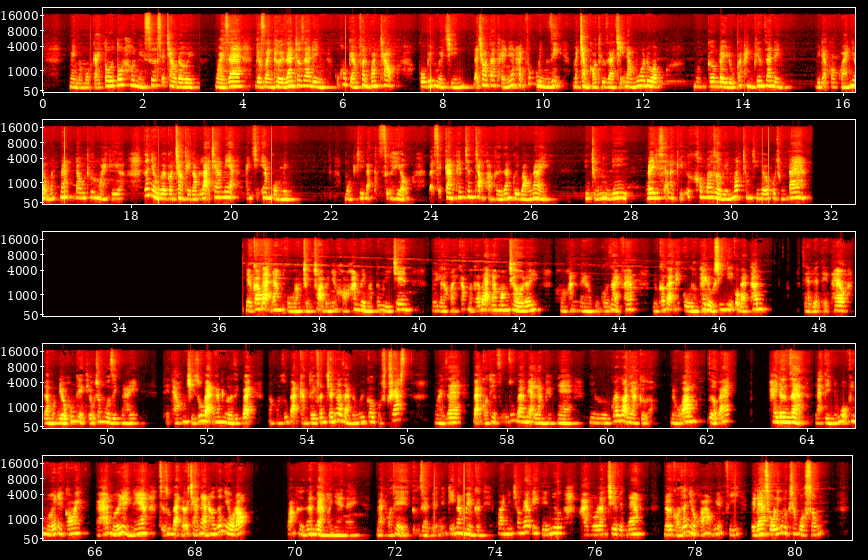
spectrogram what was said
Ngày mà một cái tôi tốt hơn ngày xưa sẽ chào đời. Ngoài ra, việc dành thời gian cho gia đình cũng không kém phần quan trọng. Covid-19 đã cho ta thấy nét hạnh phúc bình dị mà chẳng có thứ giá trị nào mua được. Mâm cơm đầy đủ các thành viên gia đình, vì đã có quá nhiều mất mát, đau thương ngoài kia. Rất nhiều người còn chẳng thể gặp lại cha mẹ, anh chị em của mình. Một khi bạn thật sự hiểu, bạn sẽ càng thêm trân trọng khoảng thời gian quý báu này. Tin chúng mình đi, đây sẽ là ký ức không bao giờ biến mất trong trí nhớ của chúng ta. Nếu các bạn đang cố gắng chống chọi với những khó khăn về mặt tâm lý trên, đây là khoảnh khắc mà các bạn đang mong chờ đây. Khó khăn nào cũng có giải pháp nếu các bạn biết cố gắng thay đổi suy nghĩ của bản thân. Rèn luyện thể thao là một điều không thể thiếu trong mùa dịch này. Thể thao không chỉ giúp bạn ngăn ngừa dịch bệnh mà còn giúp bạn cảm thấy phấn chấn và giảm được nguy cơ của stress. Ngoài ra, bạn có thể phụ giúp ba mẹ làm việc nhà như quét dọn nhà cửa, nấu ăn, rửa bát. Hay đơn giản là tìm những bộ phim mới để coi và hát mới để nghe sẽ giúp bạn đỡ chán nản hơn rất nhiều đó. Quãng thời gian vàng ở nhà này, bạn có thể tự rèn luyện những kỹ năng mềm cần thiết qua những trang web uy tín như iVolunteer Việt Nam, nơi có rất nhiều khóa học miễn phí về đa số lĩnh vực trong cuộc sống.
